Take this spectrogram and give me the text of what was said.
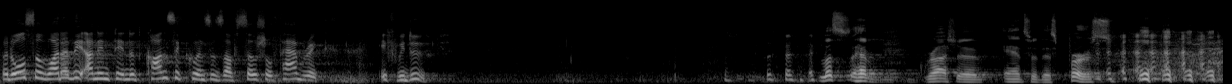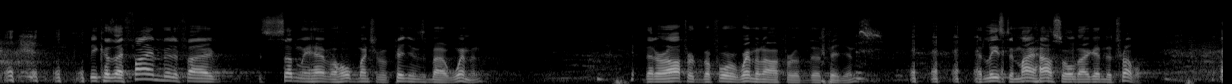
But also, what are the unintended consequences of social fabric if we do? Let's have Graça answer this first. because I find that if I suddenly have a whole bunch of opinions about women that are offered before women offer the opinions, at least in my household, I get into trouble.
